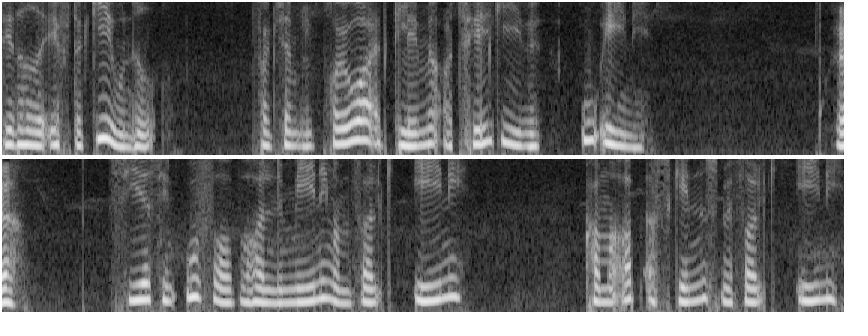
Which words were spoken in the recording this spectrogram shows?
det, der hedder eftergivenhed, for eksempel prøver at glemme og tilgive uenig, Ja, siger sin uforbeholdende mening om folk enig, kommer op og skændes med folk enig.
